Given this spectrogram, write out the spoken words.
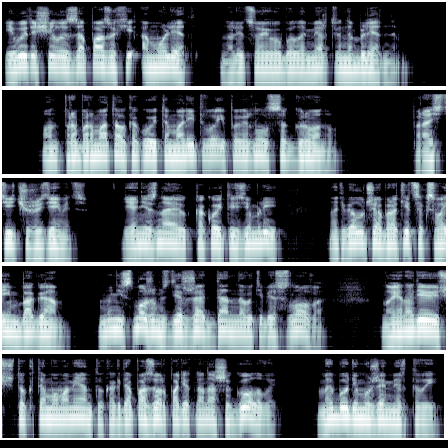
и вытащил из-за пазухи амулет, но лицо его было мертвенно-бледным. Он пробормотал какую-то молитву и повернулся к Грону. — Прости, чужеземец, я не знаю, какой ты земли, но тебе лучше обратиться к своим богам. Мы не сможем сдержать данного тебе слова, но я надеюсь, что к тому моменту, когда позор падет на наши головы, мы будем уже мертвы.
